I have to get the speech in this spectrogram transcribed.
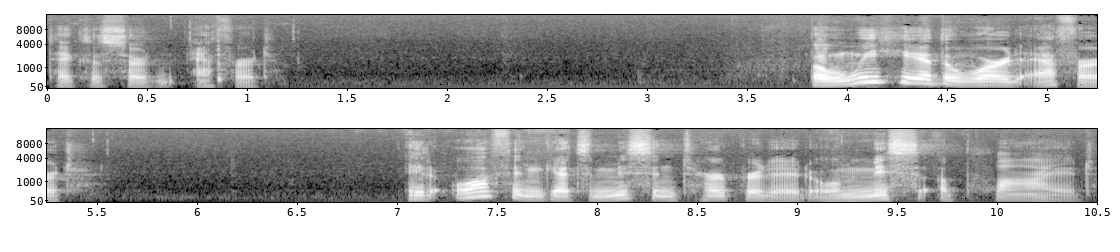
takes a certain effort. But when we hear the word effort, it often gets misinterpreted or misapplied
